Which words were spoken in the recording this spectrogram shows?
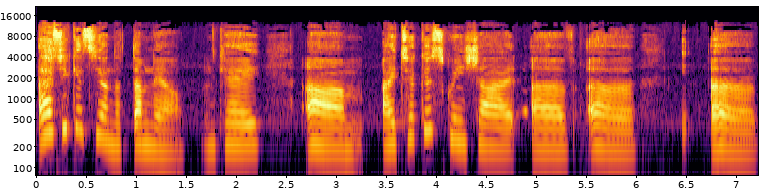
As you can see on the thumbnail, okay, um, I took a screenshot of a, a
